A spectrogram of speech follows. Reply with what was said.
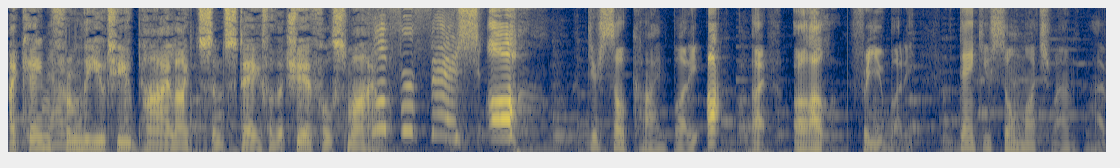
I came from the YouTube highlights and stay for the cheerful smile. For fish. Oh, you're so kind, buddy. Ah, all right. Uh, for you, buddy. Thank you so much, man. I,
